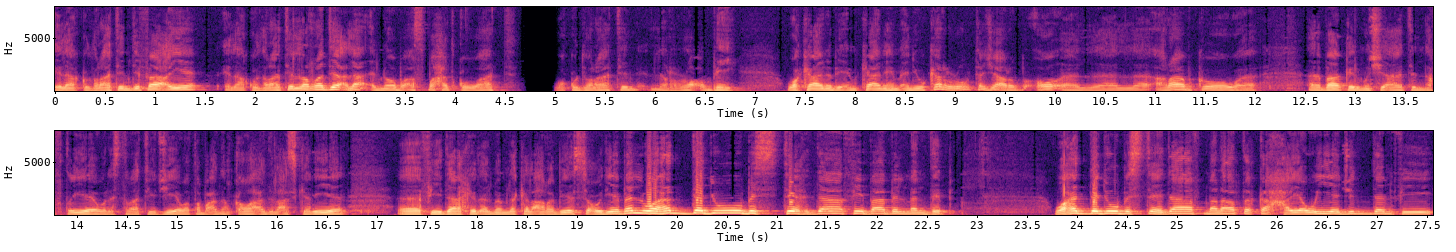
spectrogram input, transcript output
إلى قدرات دفاعية إلى قدرات للردع. لا النوبة أصبحت قوات وقدرات للرعب. وكان بإمكانهم أن يكرروا تجارب الأرامكو وباقي المنشآت النفطية والاستراتيجية وطبعا القواعد العسكرية آه، في داخل المملكة العربية السعودية. بل وهددوا باستهداف باب المندب. وهددوا باستهداف مناطق حيوية جدا في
